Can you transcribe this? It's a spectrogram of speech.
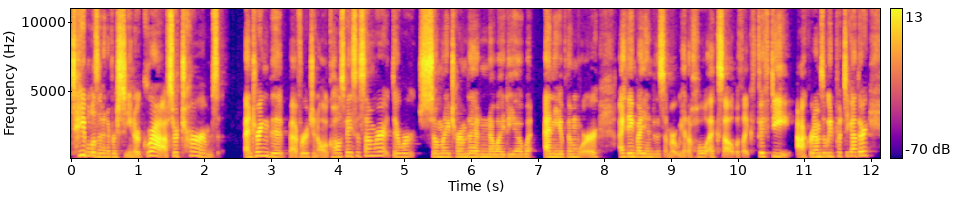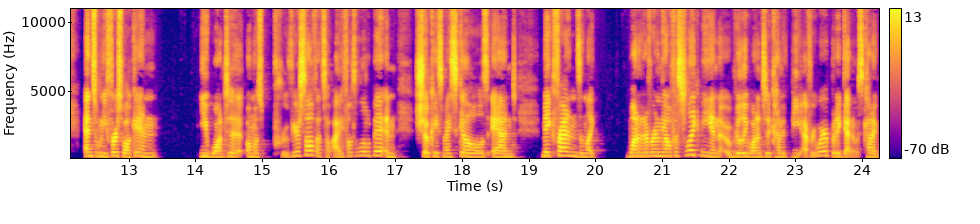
tables I've never seen, or graphs, or terms entering the beverage and alcohol space this summer, there were so many terms I had no idea what any of them were. I think by the end of the summer, we had a whole Excel with like 50 acronyms that we'd put together. And so when you first walk in, you want to almost prove yourself. That's how I felt a little bit and showcase my skills and make friends and like wanted everyone in the office to like me and really wanted to kind of be everywhere. But again, it was kind of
